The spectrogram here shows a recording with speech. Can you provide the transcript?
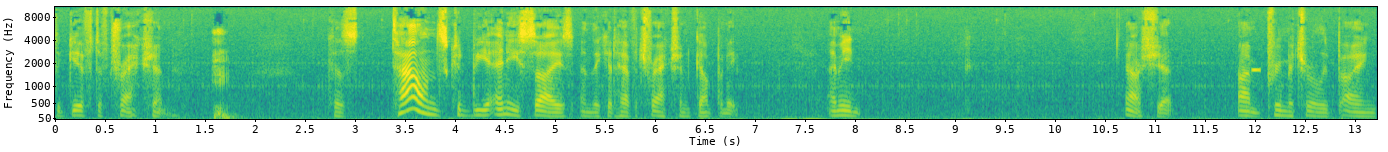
the gift of traction. Because towns could be any size and they could have a traction company. I mean, oh shit. I'm prematurely buying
